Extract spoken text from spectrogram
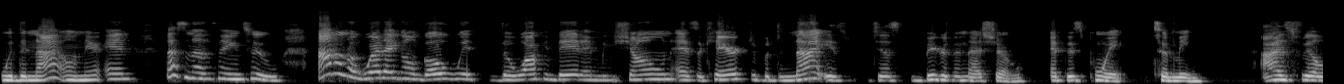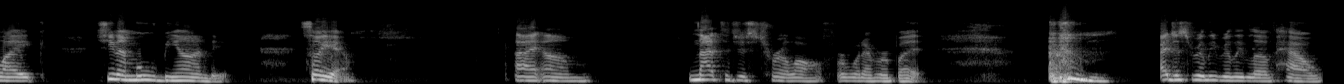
with Danai on there. And that's another thing too. I don't know where they're gonna go with The Walking Dead and Michonne as a character, but Danai is just bigger than that show at this point to me. I just feel like she done moved beyond it. So yeah. I um not to just trail off or whatever, but I just really, really love how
